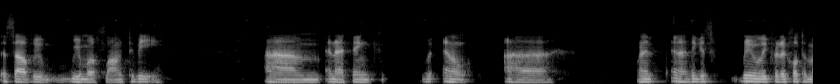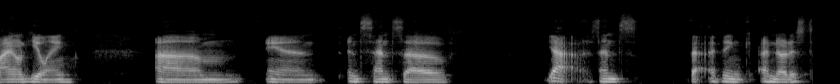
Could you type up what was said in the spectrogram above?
the self we, we most long to be. Um, and I think, and, uh, when, and I think it's been really critical to my own healing, um, and and sense of, yeah, sense that I think I noticed,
